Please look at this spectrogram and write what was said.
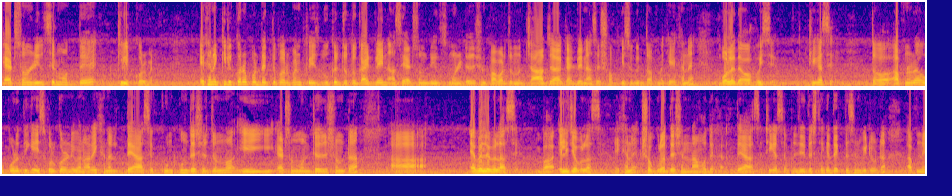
অ্যাডস অন রিলসের মধ্যে ক্লিক করবেন। এখানে ক্লিক করার পর দেখতে পারবেন ফেসবুকের যত গাইডলাইন আছে অ্যাডসন রিলস মনিটাইজেশন পাওয়ার জন্য যা যা গাইডলাইন আছে সব কিছু কিন্তু আপনাকে এখানে বলে দেওয়া হয়েছে ঠিক আছে? তো আপনারা উপরের দিকে স্ক্রল করে নেবেন। আর এখানে দেয়া আছে কোন কোন দেশের জন্য এই অ্যাডসন মনিটাইজেশনটা অ্যাভেলেবেল আছে বা এলিজেবল আছে। এখানে সবগুলো দেশের নামও দেখা, দেয়া আছে। ঠিক আছে? আপনি যে দেশ থেকে দেখতেছেন ভিডিওটা আপনি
